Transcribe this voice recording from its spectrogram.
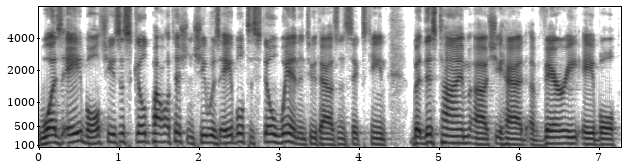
was able. She's a skilled politician. She was able to still win in 2016, but this time uh, she had a very able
